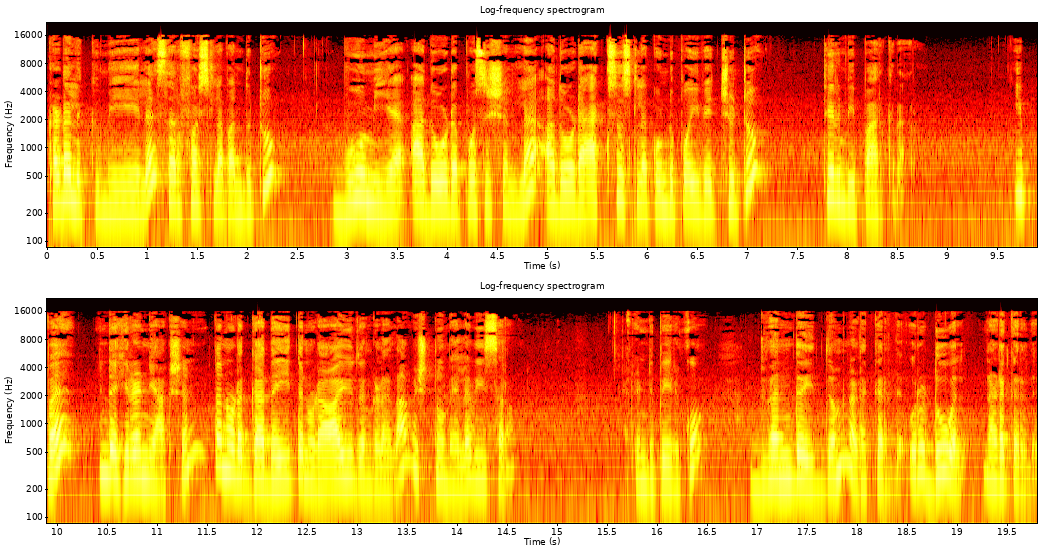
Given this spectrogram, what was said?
கடலுக்கு மேலே சர்ஃபஸில் வந்துட்டு பூமியை அதோட பொசிஷனில் அதோட ஆக்சஸில் கொண்டு போய் வச்சுட்டு திரும்பி பார்க்குறார். இப்போ இந்த ஹிரண்யாக்ஷன் தன்னோட கதை தன்னோட ஆயுதங்களெல்லாம் விஷ்ணு மேலே வீசுகிறான் ரெண்டு பேருக்கும் துவந்த யுத்தம் நடக்கிறது ஒரு டூவல் நடக்கிறது.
